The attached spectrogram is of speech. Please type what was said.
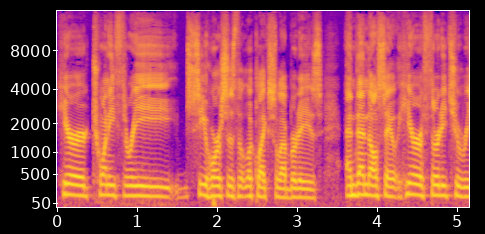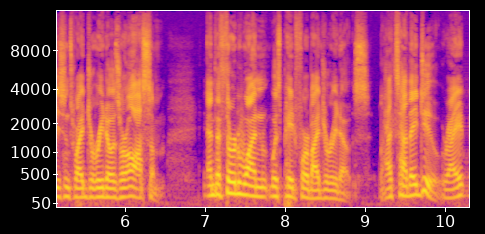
here are 23 seahorses that look like celebrities, and then they'll say, here are 32 reasons why Doritos are awesome. And the third one was paid for by Doritos. That's how they do, right?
